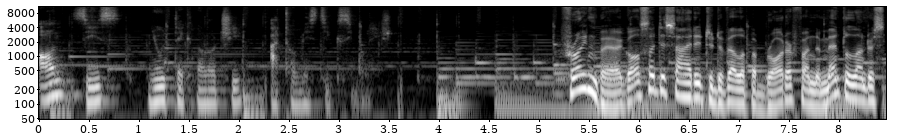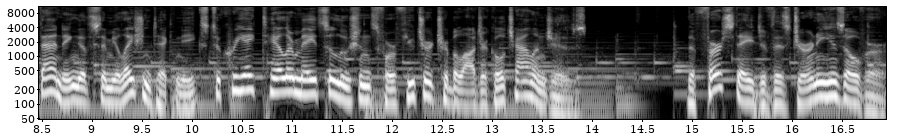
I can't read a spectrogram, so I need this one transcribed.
on this new technology, atomistic simulation. Freudenberg also decided to develop a broader fundamental understanding of simulation techniques to create tailor-made solutions for future tribological challenges. The first stage of this journey is over.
